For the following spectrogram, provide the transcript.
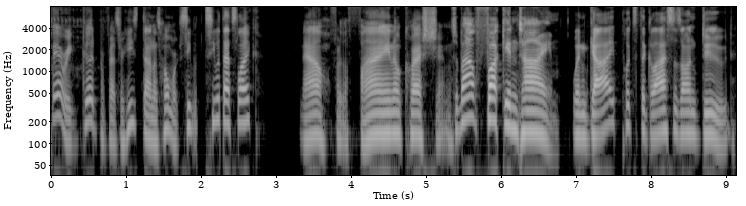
Very good, Professor. He's done his homework. See what see what that's like? Now for the final question. It's about fucking time. When Guy puts the glasses on Dude,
